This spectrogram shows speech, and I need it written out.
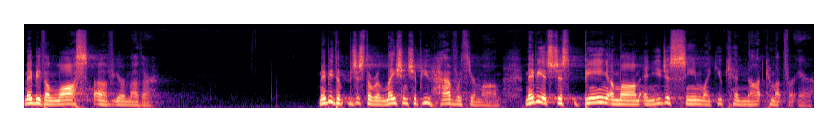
maybe the loss of your mother. Maybe the, just the relationship you have with your mom. Maybe it's just being a mom and you just seem like you cannot come up for air.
